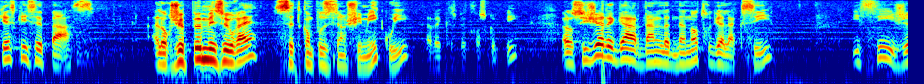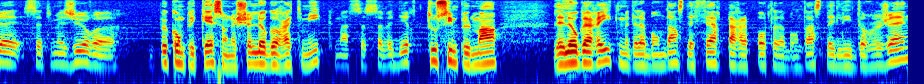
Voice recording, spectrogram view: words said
Qu'est-ce qui se passe? Alors je peux mesurer cette composition chimique, oui, avec la spectroscopie. Alors si je regarde dans, dans notre galaxie, ici j'ai cette mesure euh, peu compliqué, son échelle logarithmique, mais ça, veut dire tout simplement le logarithme de l'abondance de fer par rapport à l'abondance de l'hydrogène,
